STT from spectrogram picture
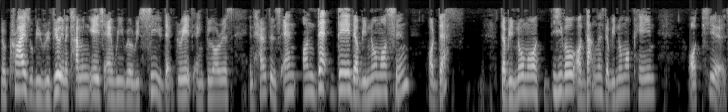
You know, Christ will be revealed in the coming age and we will receive that great and glorious inheritance. And on that day, there'll be no more sin or death. There'll be no more evil or darkness. There'll be no more pain or tears.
